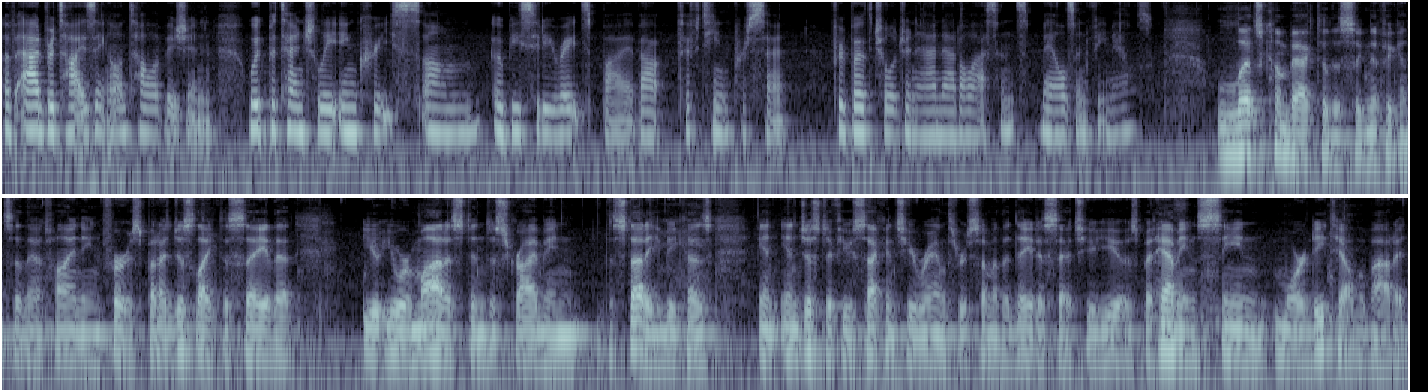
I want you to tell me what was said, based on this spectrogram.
of advertising on television would potentially increase um, obesity rates by about 15% for both children and adolescents, males and females. Let's come back to the significance of that finding first, but I'd just like to say that you, you were modest in describing the study because in, in just a few seconds you ran through some of the data sets you used. But having seen more detail about it,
